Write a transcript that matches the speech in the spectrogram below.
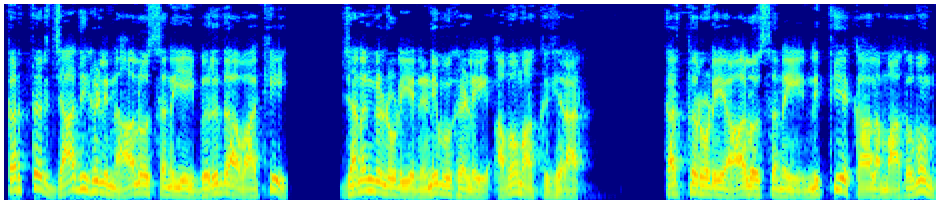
கர்த்தர் ஜாதிகளின் ஆலோசனையை விருதாவாக்கி ஜனங்களுடைய நினைவுகளை அவமாக்குகிறார். கர்த்தருடைய ஆலோசனை நித்திய காலமாகவும்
